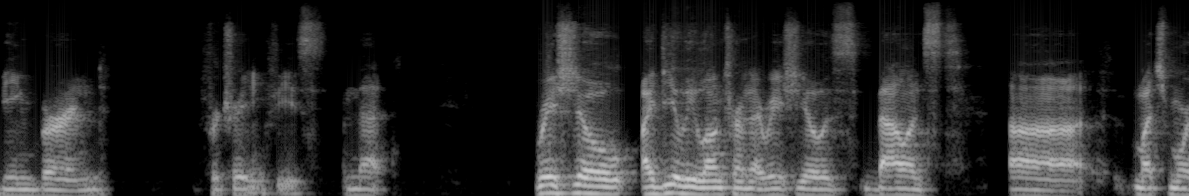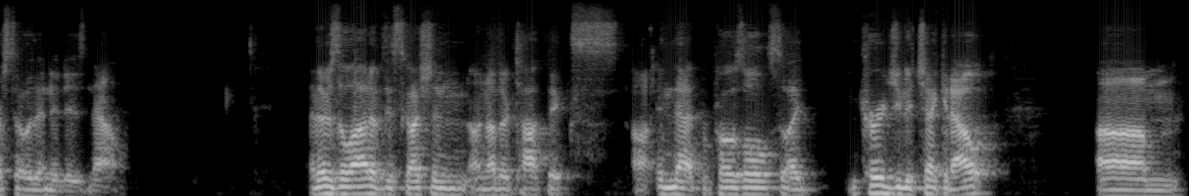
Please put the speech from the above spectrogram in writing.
being burned for trading fees, and that ratio, ideally long term, that ratio is balanced uh, much more so than it is now. And there's a lot of discussion on other topics uh, in that proposal, so I encourage you to check it out. Um,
